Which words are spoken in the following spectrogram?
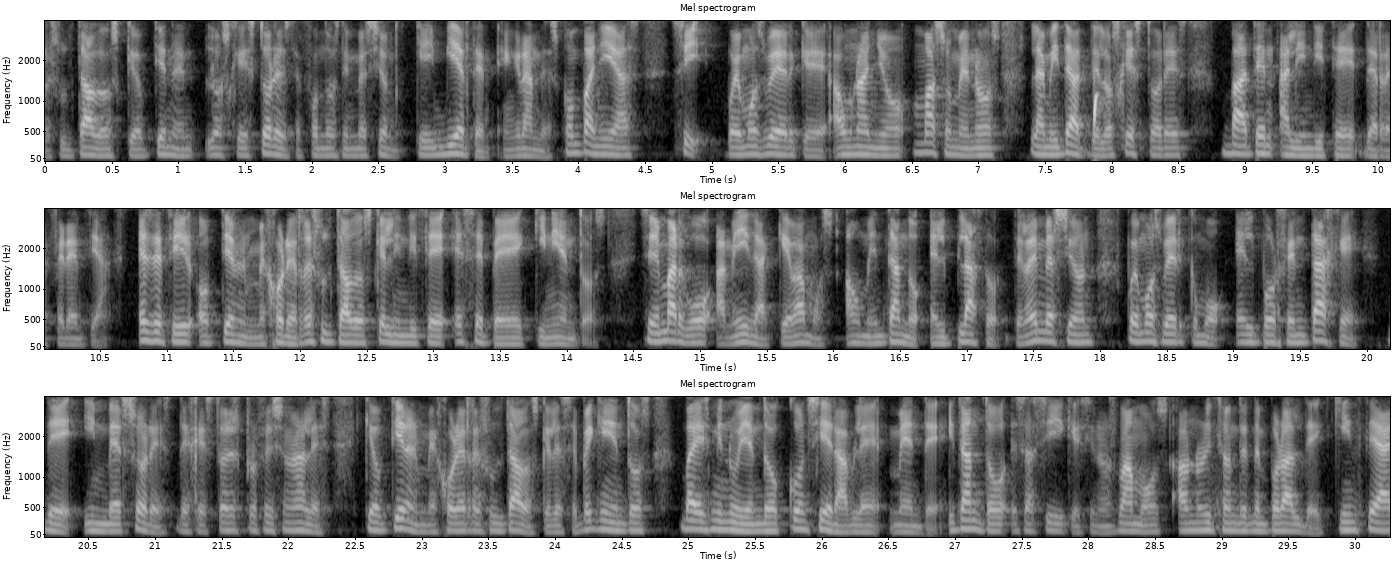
que obtienen los gestores de fondos de inversión que invierten en grandes compañías, sí, podemos ver que a un año más o menos la mitad de los gestores baten al índice de referencia, es decir, obtienen mejores resultados que el índice SP500. Sin embargo, a medida que vamos aumentando el plazo de la inversión, podemos ver como el porcentaje de inversores, de gestores profesionales que obtienen mejores resultados que el SP500 va disminuyendo considerablemente. Y tanto es así que si nos vamos a un horizonte temporal de 15 años,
